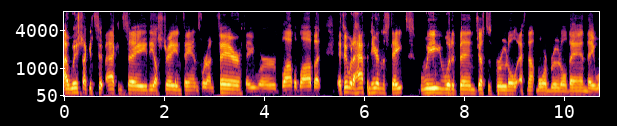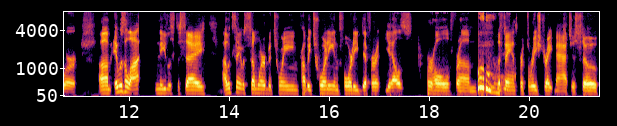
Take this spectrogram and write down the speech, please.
I wish I could sit back and say the Australian fans were unfair, they were blah blah blah. But if it would have happened here in the states, we would have been just as brutal, if not more brutal, than they were. Um, it was a lot, needless to say. I would say it was somewhere between probably 20 and 40 different yells per hole from Ooh. the fans for three straight matches. So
